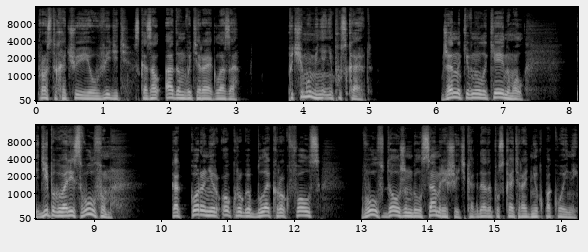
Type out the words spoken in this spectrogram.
просто хочу ее увидеть», — сказал Адам, вытирая глаза. «Почему меня не пускают?» Дженна кивнула Кейну, мол, «Иди поговори с Вулфом». Как коронер округа Блэк-Рок-Фоллс, Вулф должен был сам решить, когда допускать родню к покойной.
